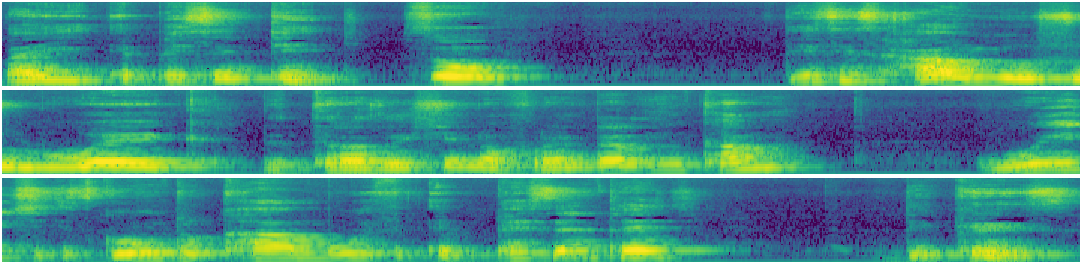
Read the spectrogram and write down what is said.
by a percentage so this is how you should work the transaction of rental income which is going to come with a percentage decrease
